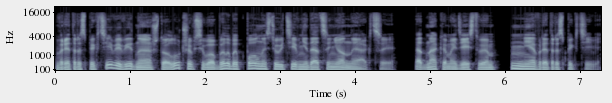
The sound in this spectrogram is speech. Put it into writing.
В ретроспективе видно, что лучше всего было бы полностью уйти в недооцененные акции. Однако мы действуем не в ретроспективе.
